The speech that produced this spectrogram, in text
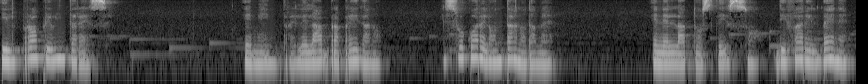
il proprio interesse. E mentre le labbra pregano, il suo cuore è lontano da me e nell'atto stesso di fare il bene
